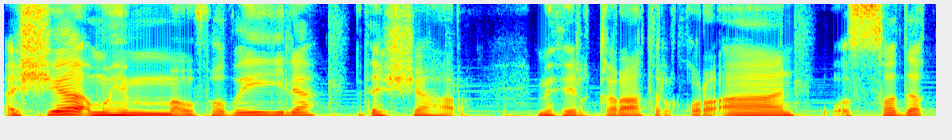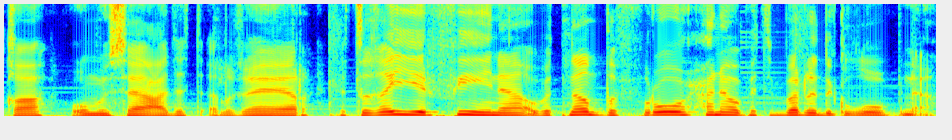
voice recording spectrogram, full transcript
أشياء مهمة وفضيلة بذا الشهر مثل قراءة القرآن والصدقة ومساعدة الغير تغير فينا وبتنظف روحنا وبتبرد قلوبنا.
